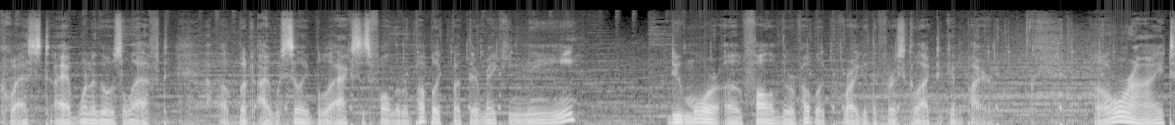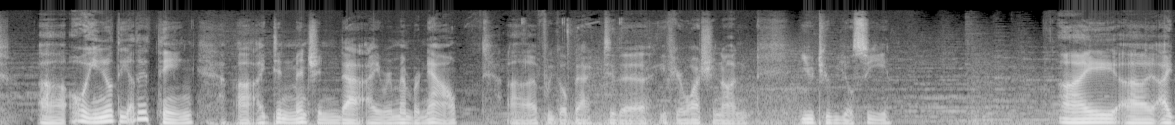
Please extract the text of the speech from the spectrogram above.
quest. I have one of those left, uh, but I was still able to access Fall of the Republic. But they're making me do more of Fall of the Republic before I get the first Galactic Empire. All right. Uh, oh, you know the other thing uh, I didn't mention that I remember now. Uh, if we go back to the, if you're watching on YouTube, you'll see. I uh, I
